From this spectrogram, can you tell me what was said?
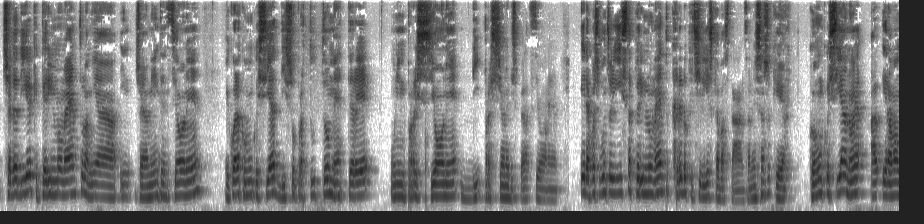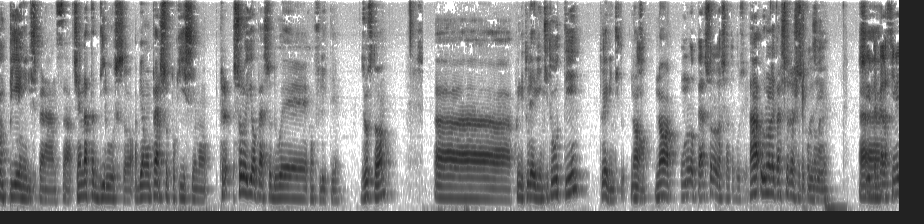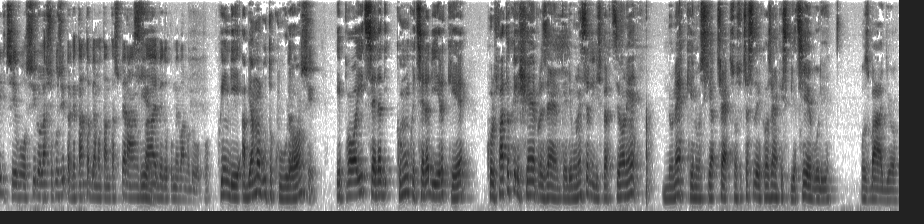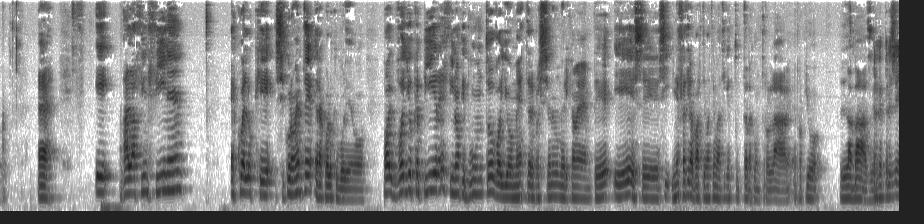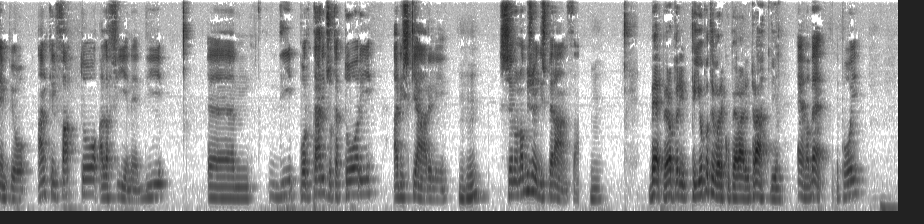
c'è da dire che per il momento la mia, in- cioè la mia intenzione è quella comunque sia di soprattutto mettere un'impressione di pressione e disperazione. E da questo punto di vista, per il momento, credo che ci riesca abbastanza, nel senso che comunque sia, noi eravamo pieni di speranza, ci è andata di lusso, abbiamo perso pochissimo, solo io ho perso due conflitti, giusto? Uh, quindi tu li hai vinti tutti? Tu li hai vinti tutti? No. no. Uno l'ho perso e l'ho lasciato così. Ah, uno l'hai perso e l'hai lasciato Secondo così. me. Sì, Eh, perché alla fine dicevo sì, lo lascio così perché tanto abbiamo tanta speranza Sì. e vedo come vanno dopo. Quindi abbiamo avuto culo Però sì, e poi c'è da di- comunque c'è da dire che col fatto che le scene presenti devono essere di disperazione non è che non sia, cioè sono successe delle cose anche spiacevoli, o sbaglio? Eh, e alla fin fine è quello che sicuramente era quello che volevo. Poi voglio capire fino a che punto voglio mettere pressione numericamente e se sì, in effetti la parte matematica è tutta da controllare, è proprio la base. perché per esempio anche il fatto alla fine di, ehm, di portare i giocatori a rischiare lì, Mhm. se non ho bisogno di speranza, Mm. Beh, però per per io potevo recuperare i tratti. eh vabbè, e poi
